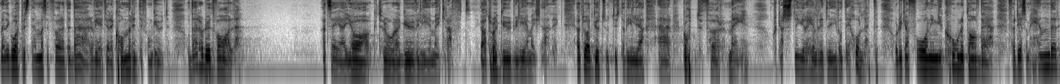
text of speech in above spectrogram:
Men det går att bestämma sig för att det där vet jag, det kommer inte från Gud. Och där har du ett val. Att säga, jag tror att Gud vill ge mig kraft. Jag tror att Gud vill ge mig kärlek. Jag tror att Guds yttersta vilja är gott för mig. Du kan styra hela ditt liv åt det hållet. Och du kan få en injektion av det. För det som händer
